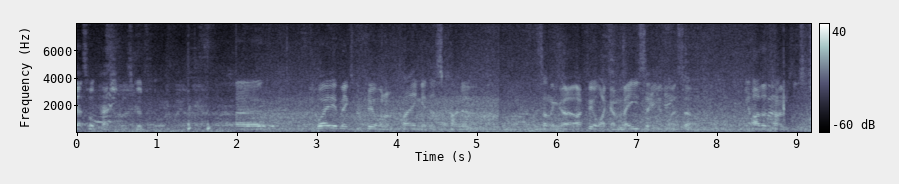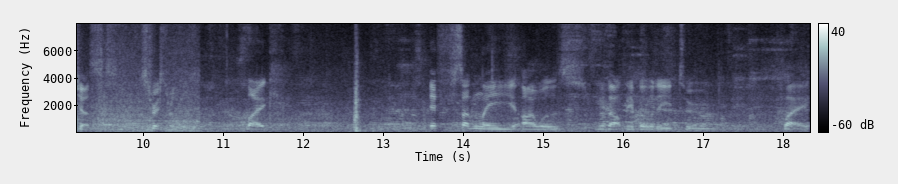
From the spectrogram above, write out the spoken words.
that's what passion is good for. Uh, the way it makes me feel when I'm playing it is kind of something uh, I feel like amazing in myself. Other times it's just stress relief. Like if suddenly I was without the ability to play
